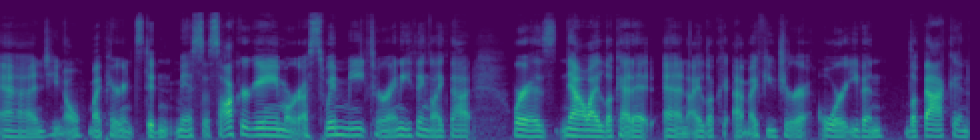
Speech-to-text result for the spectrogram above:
And, you know, my parents didn't miss a soccer game or a swim meet or anything like that. Whereas now I look at it and I look at my future or even look back and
